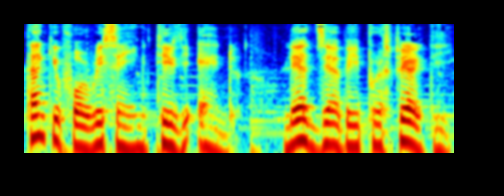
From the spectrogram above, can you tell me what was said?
Thank you for listening till the end. Let there be prosperity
